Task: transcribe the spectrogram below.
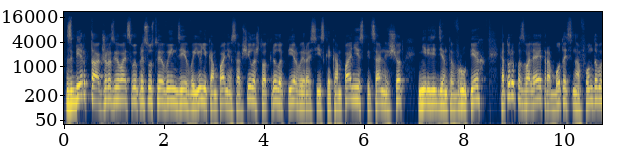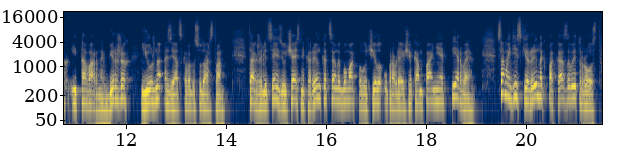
Сбер также развивает свое присутствие в Индии. В июне компания сообщила, что открыла первой российской компании специальный счет нерезидентов в рупиях, который позволяет работать на фондовых и товарных биржах южноазиатского государства. Также лицензию участника рынка ценных бумаг получила управляющая компания «Первая». Сам индийский рынок показывает рост,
